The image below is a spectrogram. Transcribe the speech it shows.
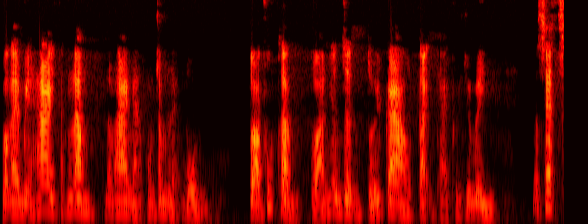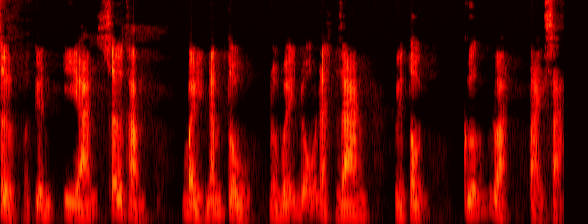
Vào ngày 12 tháng 5 năm 2004, Tòa phúc thẩm Tòa án Nhân dân tối cao tại Thành phố Hồ Chí Minh đã xét xử và tuyên y án sơ thẩm 7 năm tù đối với Đỗ Đạt Giang về tội cưỡng đoạt tài sản.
